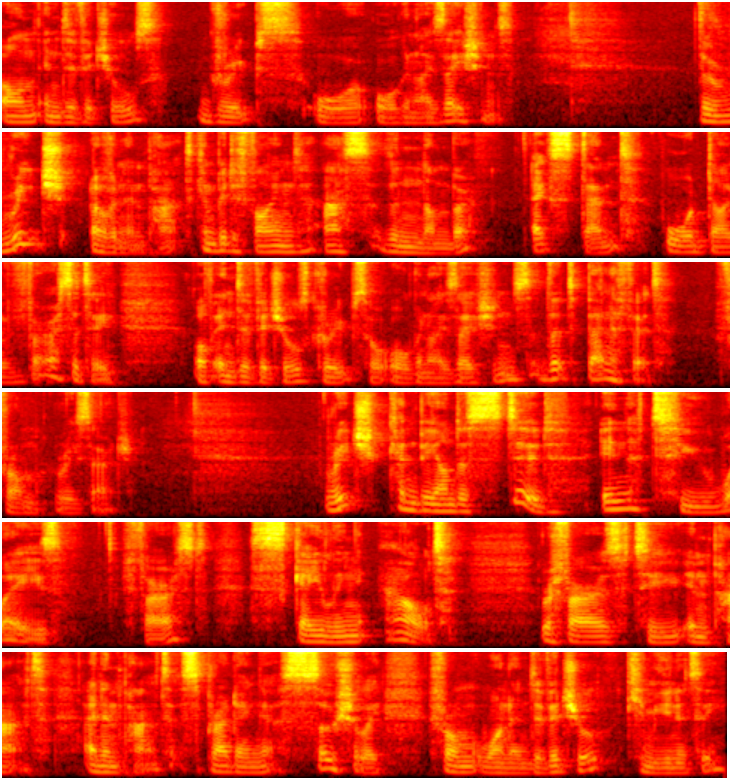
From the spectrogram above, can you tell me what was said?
on individuals, groups, or organisations. The reach of an impact can be defined as the number extent, or diversity of individuals, groups, or organisations that benefit from research. Reach can be understood in two ways. First, scaling out refers to impact, an impact spreading socially from one individual, community,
